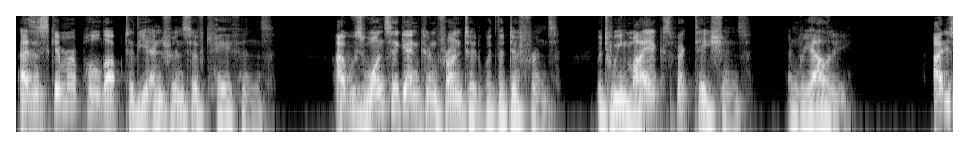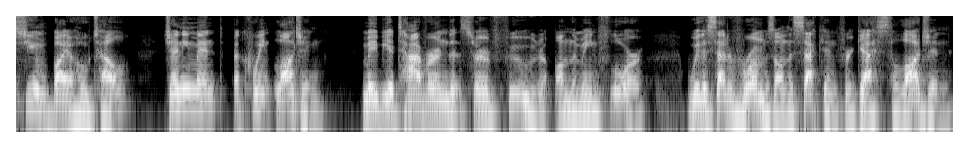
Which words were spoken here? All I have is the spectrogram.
As a skimmer pulled up to the entrance of Caithn's, I was once again confronted with the difference between my expectations and reality. I'd assumed by a hotel, Jenny meant a quaint lodging, maybe a tavern that served food on the main floor, with a set of rooms on the second for guests to lodge in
